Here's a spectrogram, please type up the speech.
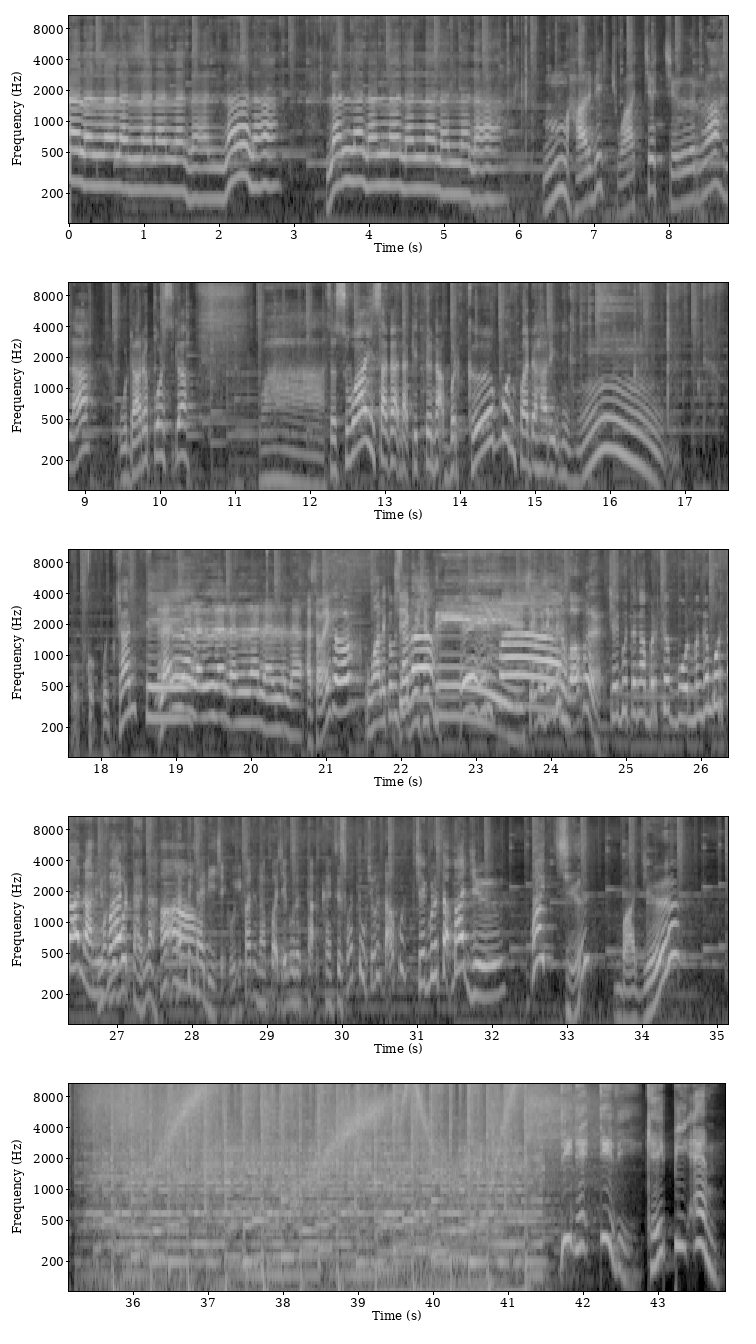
la la la la la la la la la la La la la la la la la la la Hmm, hari ni cuaca cerah lah. Udara pun segar. Wah, sesuai sangat nak kita nak berkebun pada hari ini. Hmm. Pokok pun cantik. La la la la la la la la. Assalamualaikum. Waalaikumsalam. Cikgu Syukri. Hey, Irfan. Cikgu cikgu tengah buat apa? Cikgu tengah berkebun, menggembur tanah ni, Irfan. Menggembur tanah. Ha-ha. Tapi tadi cikgu Irfan ada nampak cikgu letakkan sesuatu. Cikgu letak apa? Cikgu letak baja. Baja? Baja. Didik TV KPM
